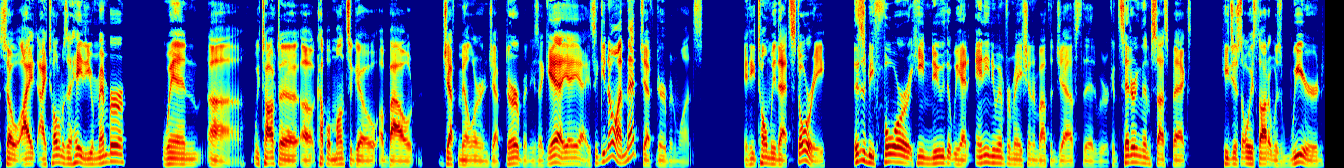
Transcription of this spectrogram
so I I told him I said, hey, do you remember when uh, we talked a, a couple months ago about Jeff Miller and Jeff Durbin. He's like, yeah, yeah, yeah. He's like, you know, I met Jeff Durbin once, and he told me that story. This is before he knew that we had any new information about the Jeffs, that we were considering them suspects. He just always thought it was weird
